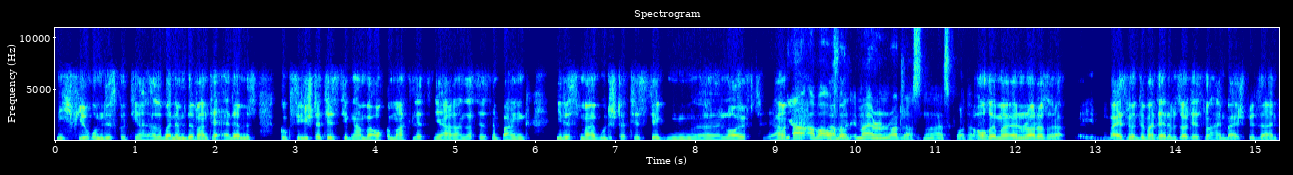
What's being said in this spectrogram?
nicht viel rumdiskutieren. Also bei einem Devante Adams, guckst du die Statistiken, haben wir auch gemacht die letzten Jahre an, dass das eine Bank jedes Mal gute Statistiken äh, läuft. Ja, Ja, aber auch Aber- halt immer Aaron Rodgers, ne, als Quarterback. auch immer Aaron Rodgers oder ich weiß nur, Devante Adams sollte jetzt nur ein Beispiel sein.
